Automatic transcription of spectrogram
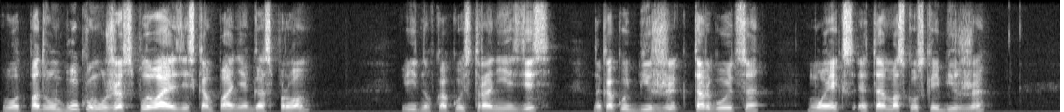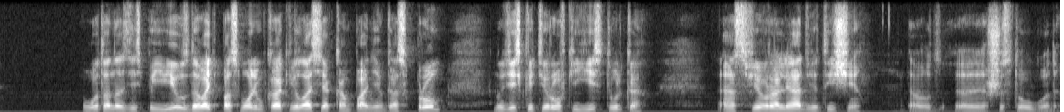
Вот, по двум буквам уже всплывает здесь компания «Газпром». Видно, в какой стране здесь, на какой бирже торгуется. MOEX – это московская биржа. Вот она здесь появилась. Давайте посмотрим, как вела себя компания «Газпром». Но здесь котировки есть только а, с февраля 2006 э, года.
